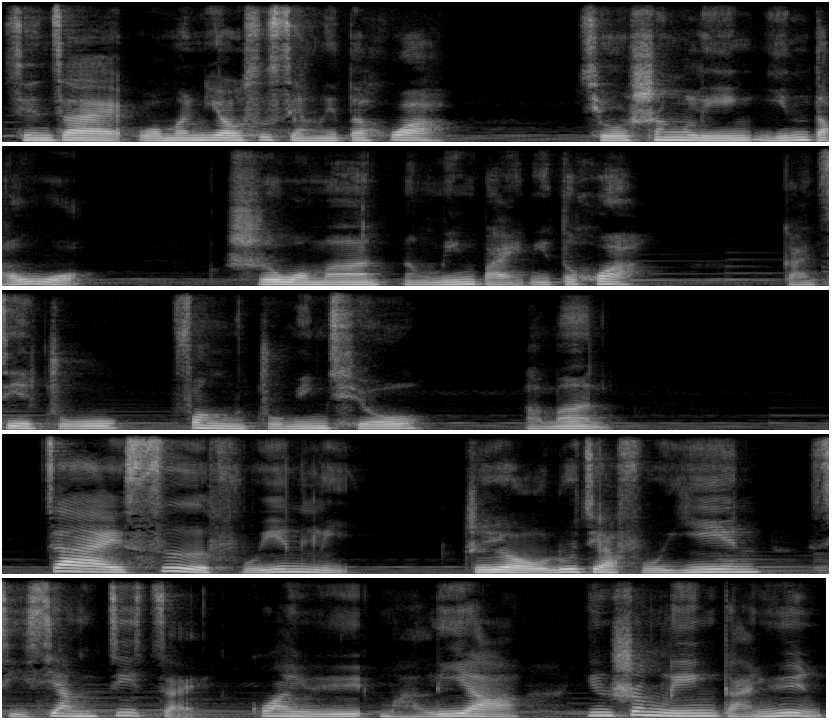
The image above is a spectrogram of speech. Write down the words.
现在我们要是想你的话，求圣灵引导我，使我们能明白你的话。感谢主，奉主名求，阿门。在四福音里，只有路加福音喜相记载关于玛利亚因圣灵感孕。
